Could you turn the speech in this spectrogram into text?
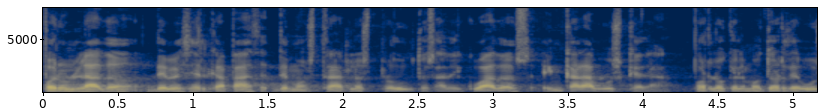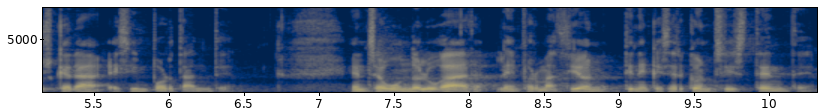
Por un lado, debe ser capaz de mostrar los productos adecuados en cada búsqueda, por lo que el motor de búsqueda es importante. En segundo lugar, la información tiene que ser consistente,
